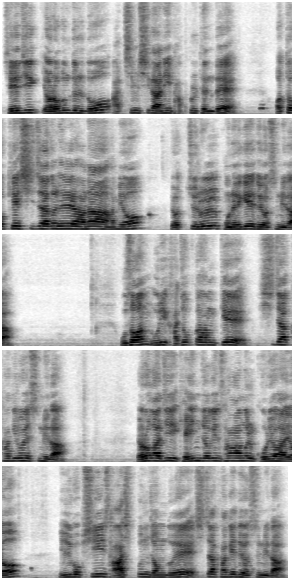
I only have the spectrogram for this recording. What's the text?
재직 여러분들도 아침 시간이 바쁠 텐데 어떻게 시작을 해야 하나 하며 몇 주를 보내게 되었습니다. 우선 우리 가족과 함께 시작하기로 했습니다. 여러 가지 개인적인 상황을 고려하여 7시 40분 정도에 시작하게 되었습니다.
